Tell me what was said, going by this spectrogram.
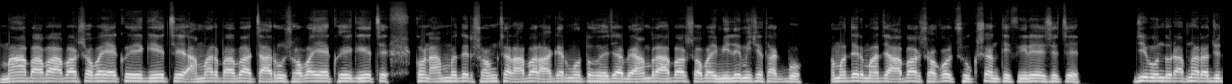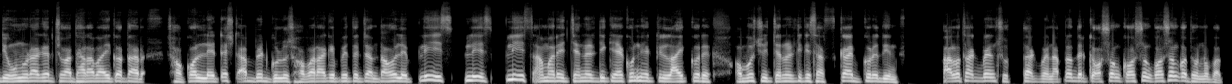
মা, বাবা আবার সবাই এক হয়ে গিয়েছে। আমার বাবা, চারু সবাই এক হয়ে গিয়েছে। কারণ আমাদের সংসার আবার আগের মতো হয়ে যাবে। আমরা আবার সবাই মিলেমিশে থাকব। আমাদের মাঝে আবার সকল সুখ শান্তি ফিরে এসেছে। জি বন্ধুরা, আপনারা যদি অনুরাগের ছোঁয়া, ধারাবাহিকতার সকল লেটেস্ট আপডেটগুলো সবার আগে পেতে চান, তাহলে প্লিজ প্লিজ প্লিজ আমার এই চ্যানেলটিকে এখনই একটি লাইক করে অবশ্যই চ্যানেলটিকে সাবস্ক্রাইব করে দিন। ভালো থাকবেন সুস্থ থাকবেন। আপনাদেরকে অসংখ্য অসংখ্য অসংখ্য ধন্যবাদ।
